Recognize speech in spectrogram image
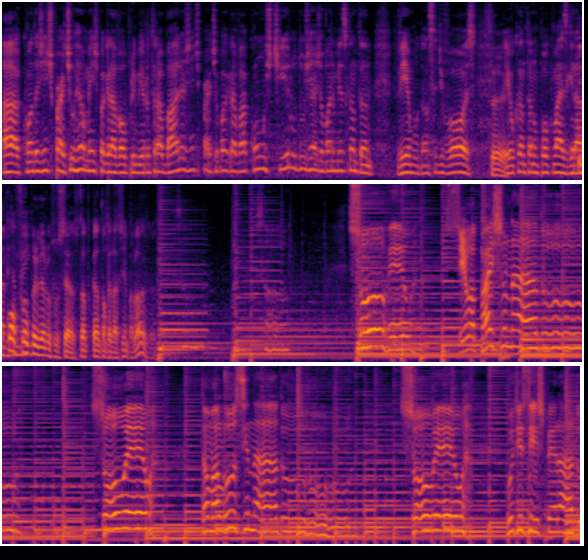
a, quando a gente partiu realmente para gravar o primeiro trabalho, a gente partiu para gravar com o estilo do Jean Giovanni mesmo cantando. Veio a mudança de voz, Sei. eu cantando um pouco mais E grave qual também. foi o primeiro sucesso? Dá para cantar um pedacinho para nós? Sou eu, seu apaixonado. Sou eu, tão alucinado. Sou eu, o desesperado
